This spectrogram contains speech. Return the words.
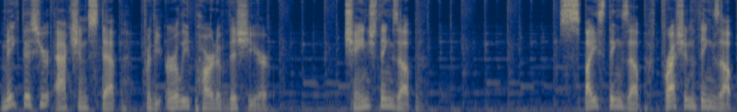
make this your action step for the early part of this year. Change things up spice things up, freshen things up.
